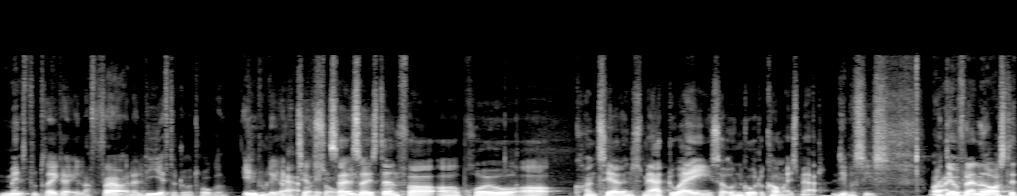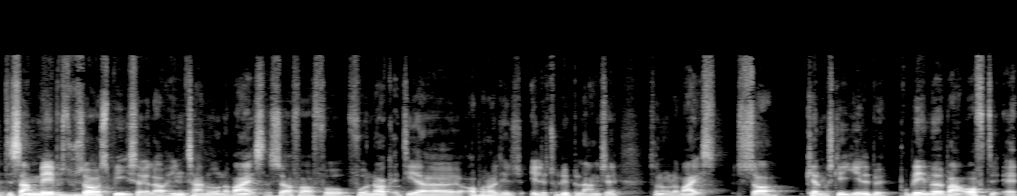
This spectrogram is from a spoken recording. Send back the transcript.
mens du drikker, eller før, eller lige efter du har drukket, inden du lægger Ja, dig til okay. at sove. så, ikke? så i stedet for at prøve at håndtere den smerte, du er i, så undgå, at du kommer i smerte. Lige præcis. Og det er jo blandt andet også lidt det samme med, hvis du så spiser eller indtager noget undervejs, og sørger for at få, få nok af de her opretholdt elektrolytbalance sådan undervejs, så kan det måske hjælpe. Problemet er bare ofte, at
